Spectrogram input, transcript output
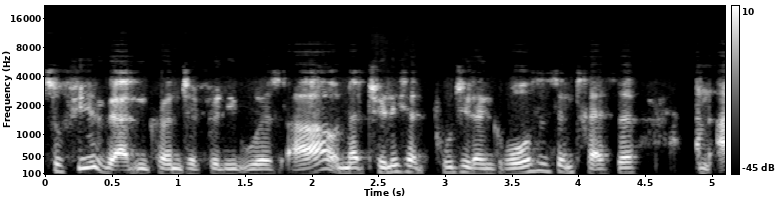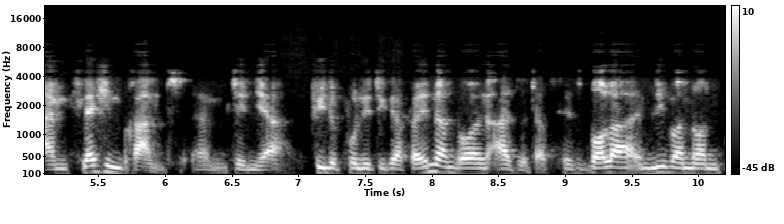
zu viel werden könnte für die USA. Und natürlich hat Putin ein großes Interesse an einem Flächenbrand, ähm, den ja viele Politiker verhindern wollen, also dass Hezbollah im Libanon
